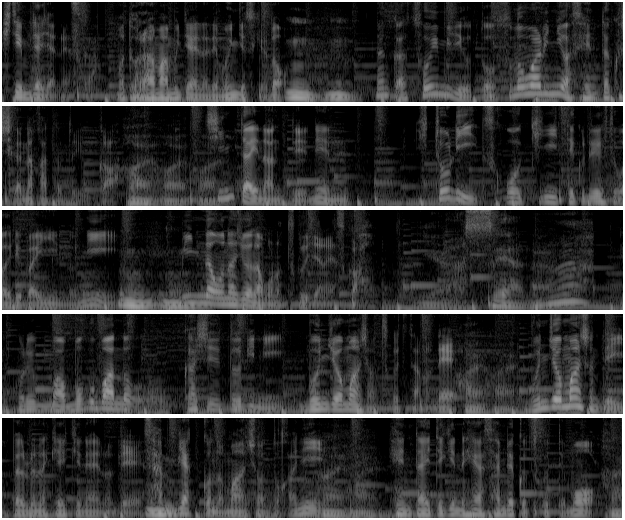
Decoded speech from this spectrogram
してみたいじゃないですか、まあ、ドラマみたいなでもいいんですけど、うんうん。なんかそういう意味で言うとその割には選択肢がなかったというか、はいはいはい。賃貸なんてね一人そこを気に入ってくれる人がいればいいのに、うんうん。みんな同じようなものを作るじゃないですか。いやそやな。でこれ、まあ、僕もあの貸してた時に分譲マンションを作ってたので、はいはい。分譲マンションっていっぱい売らなきゃいけないので、うん。300個のマンションとかにはいはい。変態的な部屋300個作ってもはい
